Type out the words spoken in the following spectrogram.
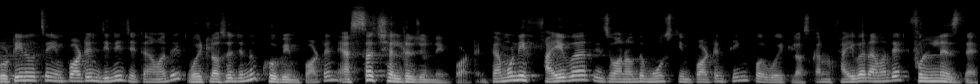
প্রোটিন হচ্ছে ইম্পর্টেন্ট জিনিস যেটা আমাদের ওয়েট লসের জন্য খুব ইম্পর্টেন্ট অ্যাজ সাচ হেলথের জন্য ইম্পর্টেন্ট তেমনই fibre is one of the most important thing for weight loss কারণ ফাইবার আমাদের ফুলনেস দেয়।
